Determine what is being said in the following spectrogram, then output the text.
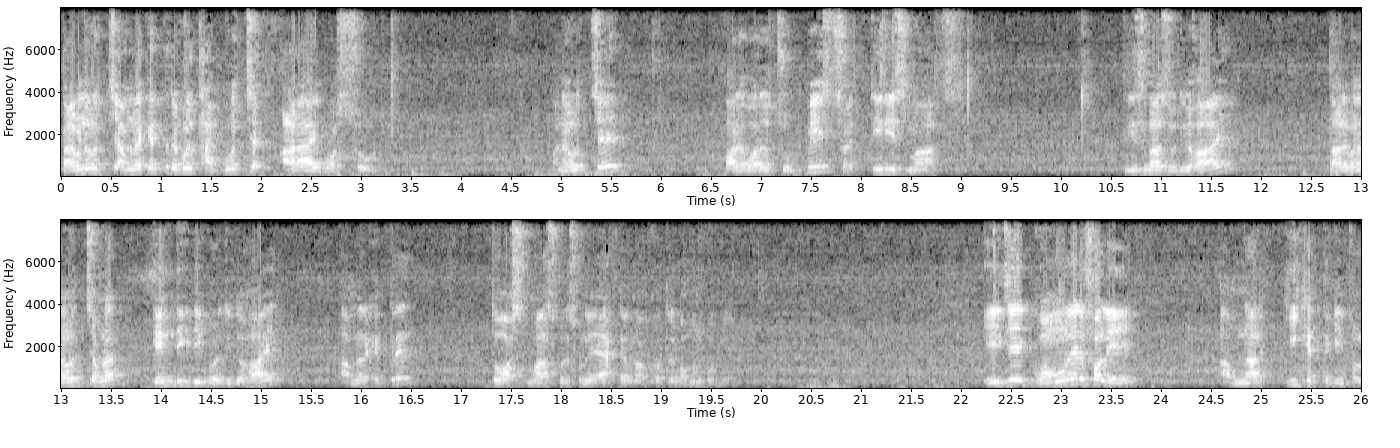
তার মানে হচ্ছে আপনার ক্ষেত্রে ওখানে থাকবে হচ্ছে আড়াই বছর মানে হচ্ছে বারো বারো চব্বিশ ছয় তিরিশ মাস। তিরিশ মাস যদি হয়, তার মানে হচ্ছে আপনার টেন ডিগ্রি করে যদি হয়, আপনার ক্ষেত্রে দশ মাস করে শুনে একটা নক্ষত্রে গমন করবে। এই যে গমনের ফলে আপনার কি ক্ষেত্রে কি ফল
